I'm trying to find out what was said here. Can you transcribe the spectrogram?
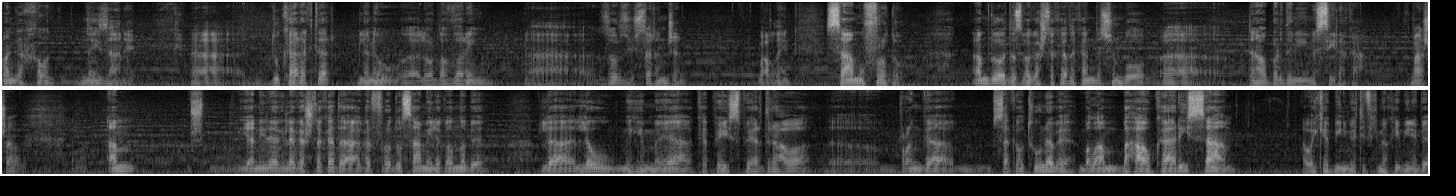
ڕەنگە خەڵک نەیزانێ دوو کارەکتەر لەنێو لۆردۆڤەرینگ زۆر زوی سەرنجن با بڵێن سام و فرۆدۆ ئەم دووە دەست بە گەشتەکە دەکەن دەچن بۆ دناوبردننی مسیرەکە باشە ئەم ینی لە گەشتەکەدا ئەگەر فرۆدۆ سامی لەگەڵ نەبێ لە لەو مهمەیە کە پێی سپێردراوە ڕەنگە سەکەوتو نەبێ بەڵام بە هاوکاری سام ئەوەی کە بینێتی فیلمەکەی بینێ بێ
